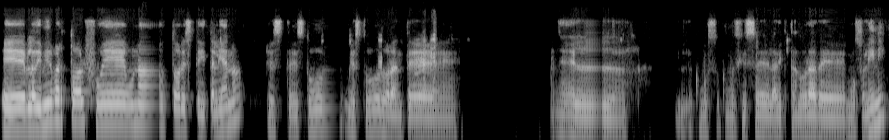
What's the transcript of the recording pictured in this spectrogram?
Eh, Vladimir Bartol fue un autor este, italiano, este, estuvo, estuvo durante el, como, se dice, la dictadura de Mussolini,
